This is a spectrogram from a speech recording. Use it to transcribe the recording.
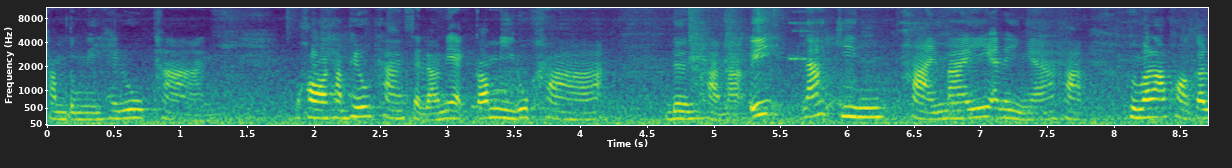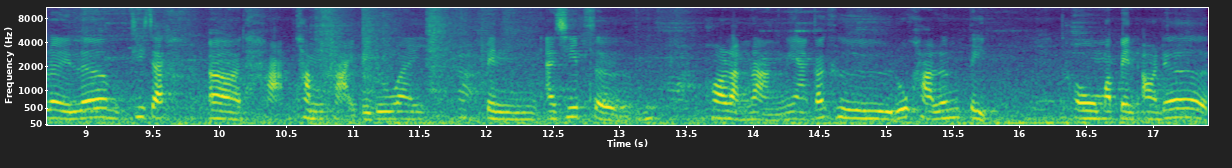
ทำตรงนี้ให้ลูกทาน พอทำให้ลูกทานเสร็จแล้วเนี่ยก็มีลูกค้าเดินผ่านมาเอ้ยน่ากินขายไหมอะไรอย่างเงี้ยค่ะ คุณวราพรก็เลยเริ่มที่จะเอ่อถาทำขายไปด้วยค่ะเป็นอาชีพเสริม พอหลังๆเนี่ยก็คือลูกค้าเริ่มติด โทรมาเป็นออเดอร์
